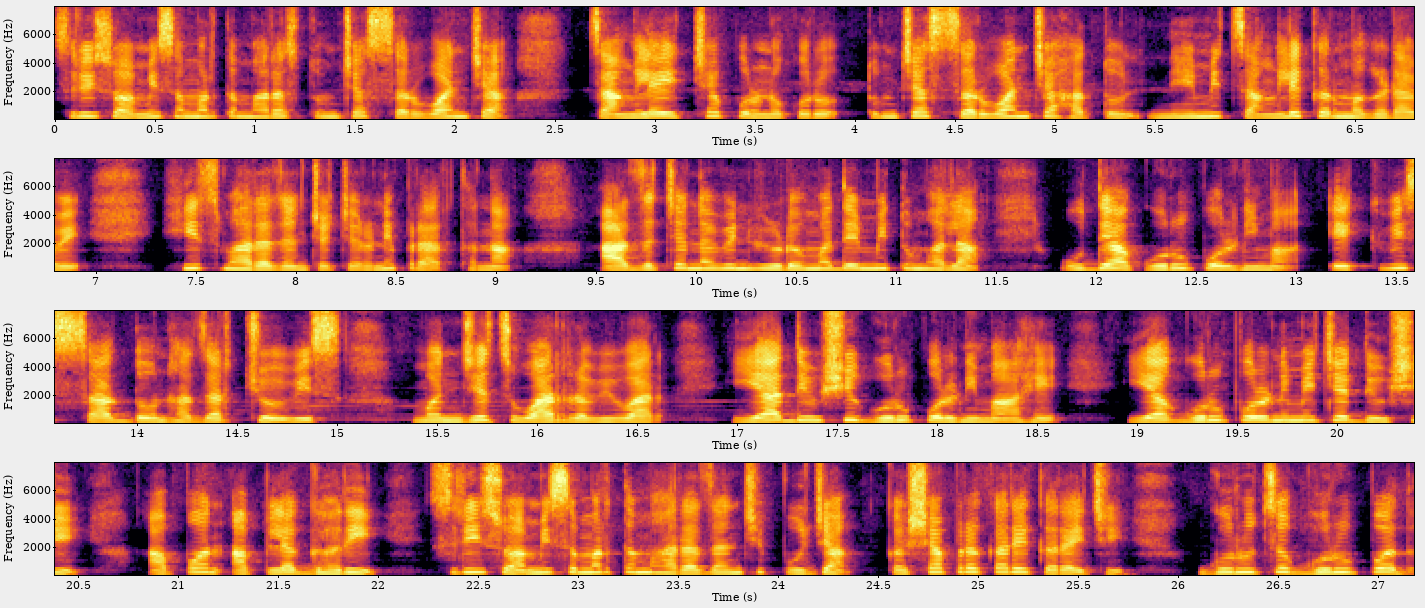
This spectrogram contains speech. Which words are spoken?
श्री स्वामी समर्थ महाराज तुमच्या सर्वांच्या चांगल्या इच्छा पूर्ण करो. तुमच्या सर्वांच्या हातून नेहमी चांगले कर्म घडावे. हीच महाराजांच्या चरणी प्रार्थना. आजच्या नवीन व्हिडिओमध्ये मी तुम्हाला उद्या गुरुपौर्णिमा एकवीस सात दोन हजार चोवीस म्हणजेच वार रविवार या दिवशी गुरुपौर्णिमा आहे. या गुरुपौर्णिमेच्या दिवशी आपण आपल्या घरी श्री स्वामी समर्थ महाराजांची पूजा कशा प्रकारे करायची गुरुचं गुरुपद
